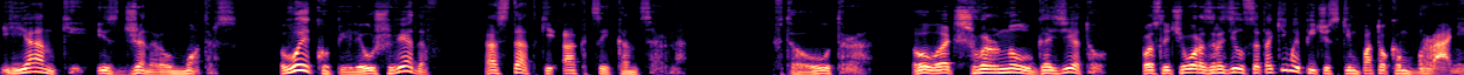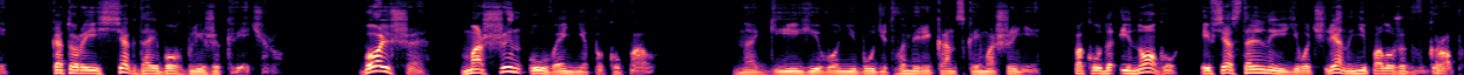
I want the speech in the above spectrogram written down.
Янки из General Motors выкупили у шведов остатки акций концерна. В то утро Уве отшвырнул газету, после чего разразился таким эпическим потоком брани, который иссяк, дай бог, ближе к вечеру. Больше Машин Уве не покупал. Ноги его не будет в американской машине, покуда и ногу, и все остальные его члены не положат в гроб,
